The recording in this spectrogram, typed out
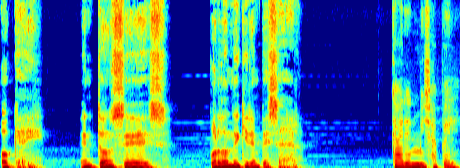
Ok. Entonces, ¿por dónde quiere empezar? Karen Millapel.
